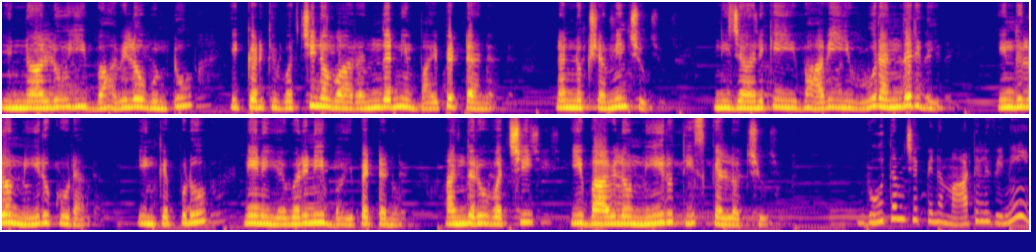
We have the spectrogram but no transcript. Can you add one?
ఇన్నాళ్ళు ఈ బావిలో ఉంటూ ఇక్కడికి వచ్చిన వారందరినీ భయపెట్టాను. నన్ను క్షమించు. నిజానికి ఈ బావి ఈ ఊరందరిది. ఇందులో నీరు కూడా. ఇంకెప్పుడు నేను ఎవరినీ భయపెట్టను. అందరూ వచ్చి ఈ బావిలో నీరు తీసుకెళ్ళొచ్చు. భూతం చెప్పిన మాటలు విని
